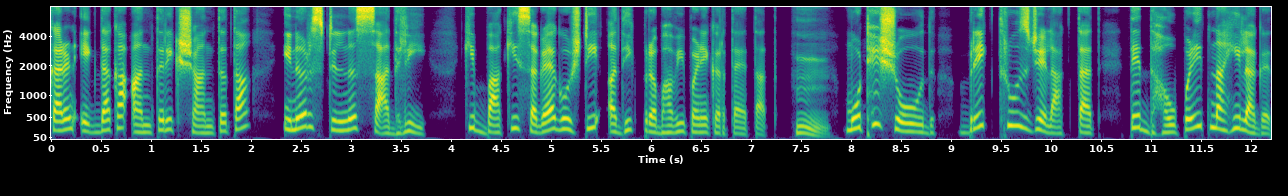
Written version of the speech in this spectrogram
कारण एकदा का आंतरिक शांतता इनर स्टिलनेस साधली की बाकी सगळ्या गोष्टी अधिक प्रभावीपणे करता येतात. मोठे शोध ब्रेक थ्रूज जे लागतात ते धावपळीत नाही लागत.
